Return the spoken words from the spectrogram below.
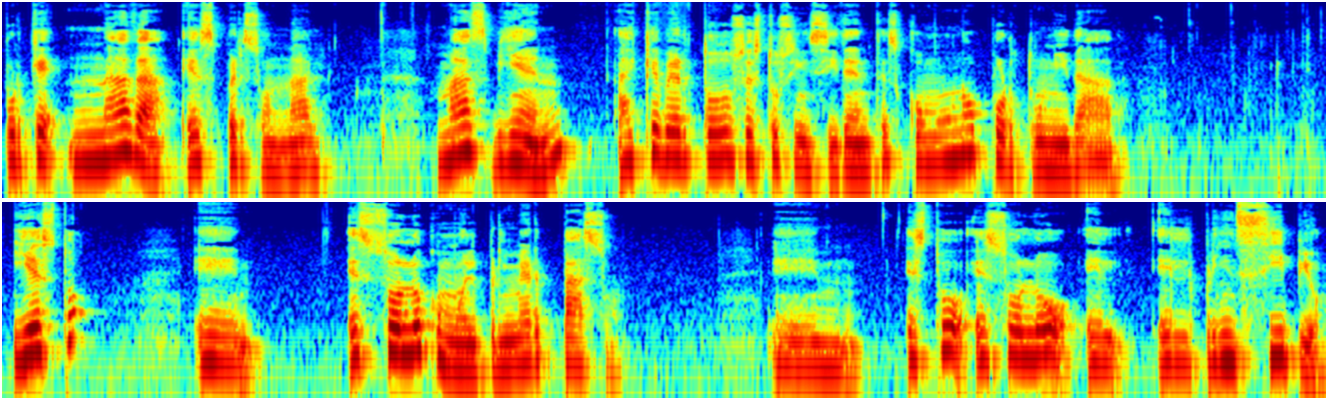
porque nada es personal. Más bien hay que ver todos estos incidentes como una oportunidad. Y esto eh, es solo como el primer paso. Eh, esto es solo el, el principio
